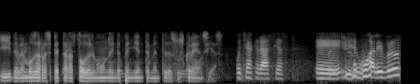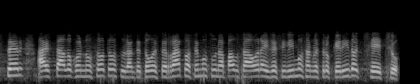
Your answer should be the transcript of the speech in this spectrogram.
Y debemos de respetar a todo el mundo independientemente de sus creencias. Muchas gracias. Eh, Wally Brewster ha estado con nosotros durante todo este rato. Hacemos una pausa ahora y recibimos a nuestro querido Checho.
